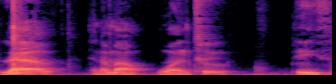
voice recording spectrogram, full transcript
Lab. And I'm out. One, two, peace.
